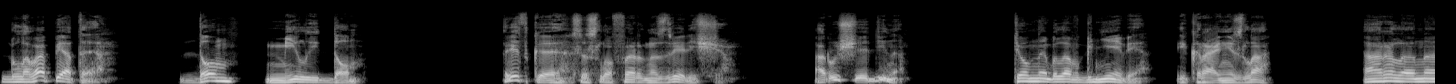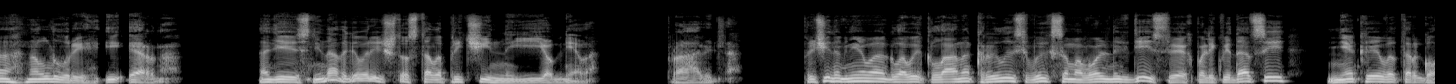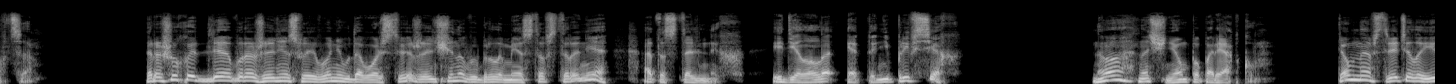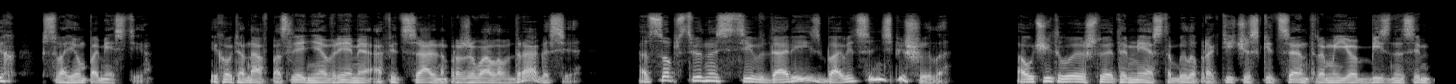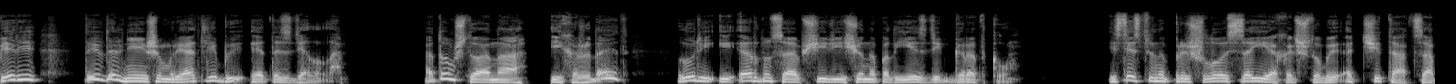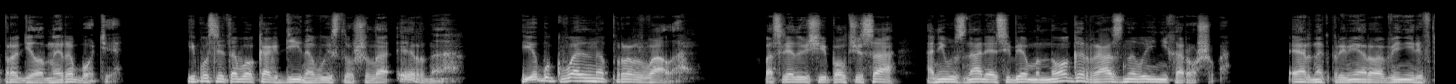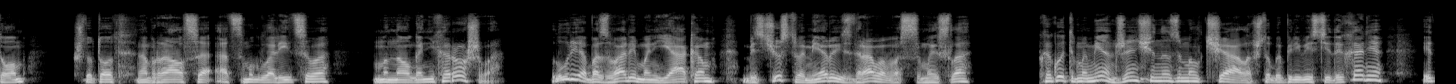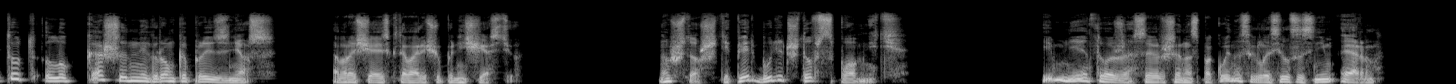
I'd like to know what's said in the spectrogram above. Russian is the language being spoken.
Глава пятая. Дом, милый дом. Редкое, со слов Эрна, зрелище. Орущая Дина. Темная была в гневе и крайне зла. А орала она на Лури и Эрна. Надеюсь, не надо говорить, что стало причиной ее гнева. Правильно. Причина гнева главы клана крылась в их самовольных действиях по ликвидации некоего торговца. Хорошо, хоть для выражения своего неудовольствия женщина выбрала место в стороне от остальных и делала это не при всех. Но начнем по порядку. Темная встретила их в своем поместье. И хоть она в последнее время официально проживала в Драгосе, от собственности в Дарье избавиться не спешила. А учитывая, что это место было практически центром ее бизнес-империи, ты в дальнейшем вряд ли бы это сделала. О том, что она их ожидает, Лури и Эрну сообщили еще на подъезде к городку. Естественно, пришлось заехать, чтобы отчитаться о проделанной работе. И после того, как Дина выслушала Эрна, ее буквально прорвало. В последующие полчаса они узнали о себе много разного и нехорошего. Эрна, к примеру, обвинили в том, что тот набрался от смуглолицего много нехорошего. Лури обозвали маньяком, без чувства меры и здравого смысла. В какой-то момент женщина замолчала, чтобы перевести дыхание, и тут Лукашин негромко произнес, обращаясь к товарищу по несчастью. «Ну что ж, теперь будет что вспомнить». И мне тоже совершенно спокойно согласился с ним Эрн,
